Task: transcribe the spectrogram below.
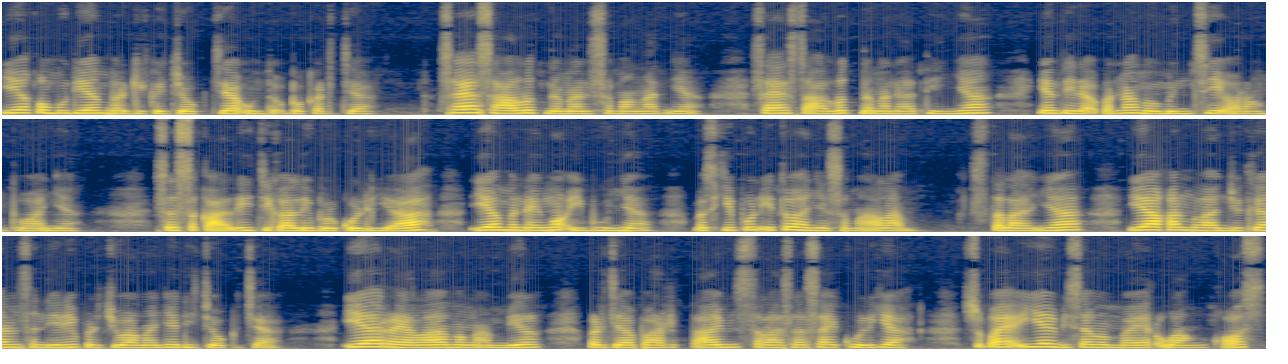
ia kemudian pergi ke Jogja untuk bekerja. Saya salut dengan semangatnya. Saya salut dengan hatinya yang tidak pernah membenci orang tuanya. Sesekali jika libur kuliah, ia menengok ibunya, meskipun itu hanya semalam. Setelahnya, ia akan melanjutkan sendiri perjuangannya di Jogja. Ia rela mengambil kerja part-time setelah selesai kuliah, supaya ia bisa membayar uang kos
